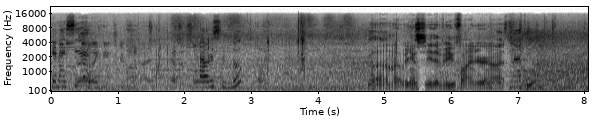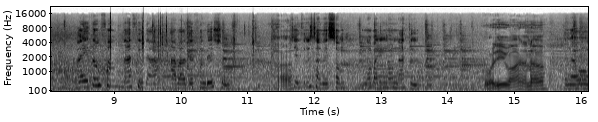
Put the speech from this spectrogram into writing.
Can I see it? How does it look? I don't know if you can see the viewfinder or not. There's nothing. I don't found nothing that, about the foundation. Huh? Children's song. Nobody know nothing. What do you want to know? No.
